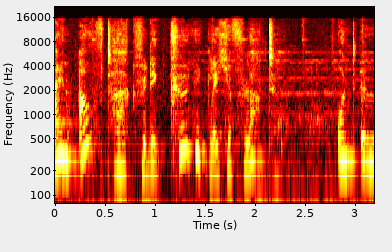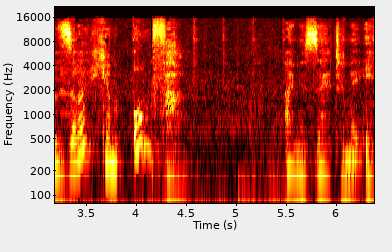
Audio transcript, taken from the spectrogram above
Ein Auftrag für die königliche Flotte. Und in solchem Umfang. Eine seltene Ehre.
